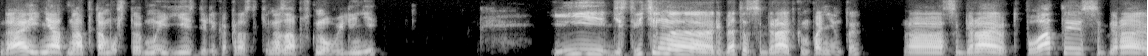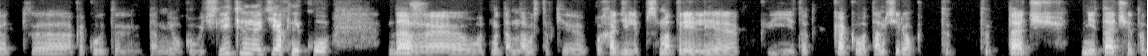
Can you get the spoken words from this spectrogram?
да, и не одна, потому что мы ездили как раз-таки на запуск новой линии. И действительно, ребята собирают компоненты, а, собирают платы, собирают э, какую-то там мелкую вычислительную технику. Даже вот мы там на выставке походили, посмотрели, и этот, как его там, Серег, тач, не тач, это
